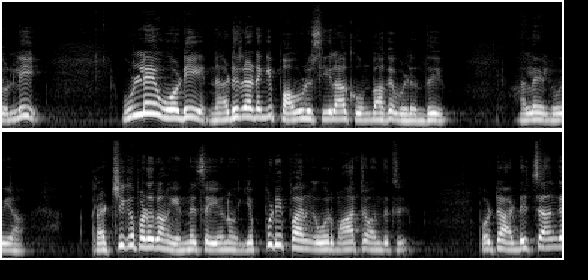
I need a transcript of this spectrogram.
சொல்லி உள்ளே ஓடி நடுநடங்கி பவுலு சீலாவுக்கு முன்பாக விழுந்து. அல்ல லூயா ரட்சிக்கப்படுறாங்க என்ன செய்யணும்? எப்படி பாருங்கள் ஒரு மாற்றம் வந்துட்டு. போட்டு அடித்தாங்க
